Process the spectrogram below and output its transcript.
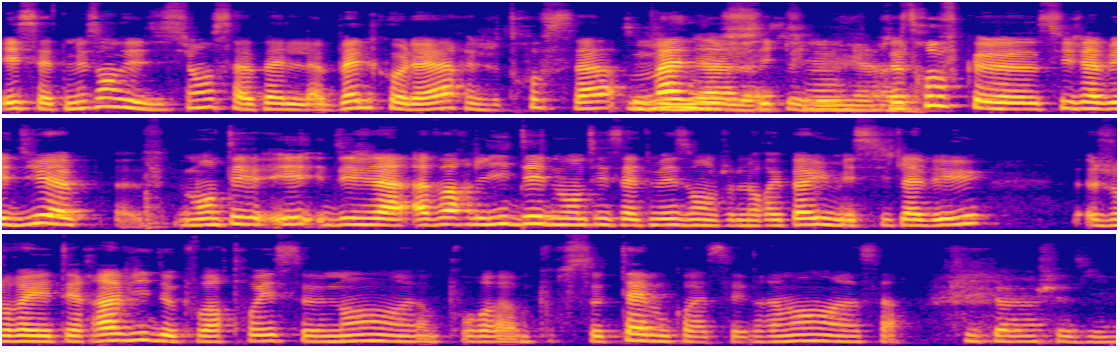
Et cette maison d'édition s'appelle La Belle Colère et je trouve ça génial, magnifique. génial. Je trouve que si j'avais dû monter, et déjà avoir l'idée de monter cette maison, je ne l'aurais pas eu, mais si je l'avais eu, j'aurais été ravie de pouvoir trouver ce nom euh, pour, euh, pour ce thème, quoi. C'est vraiment euh, ça. Pas bien choisi.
